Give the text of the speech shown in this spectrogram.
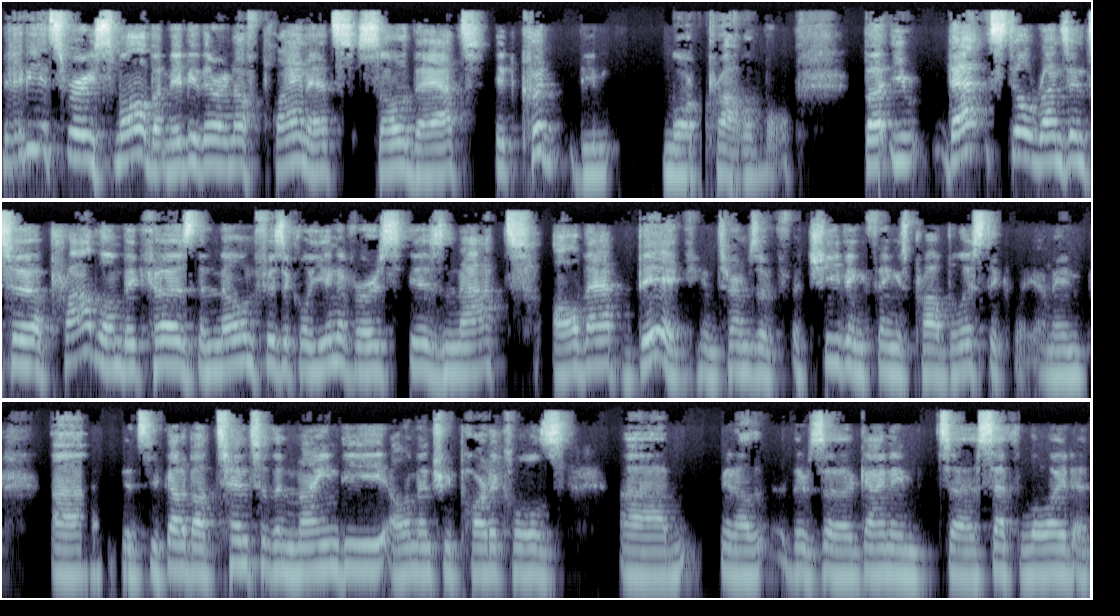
Maybe it's very small, but maybe there are enough planets so that it could be more probable. But you, that still runs into a problem because the known physical universe is not all that big in terms of achieving things probabilistically. I mean, uh, it's you've got about 10 to the 90 elementary particles. Um, you know, there's a guy named uh, Seth Lloyd at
